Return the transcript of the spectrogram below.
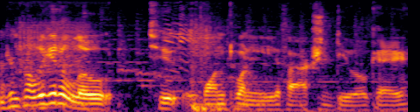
I can probably get a low to 128 if I actually do okay.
